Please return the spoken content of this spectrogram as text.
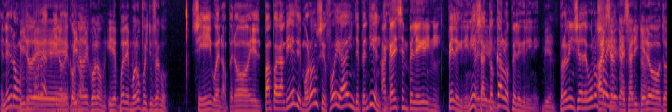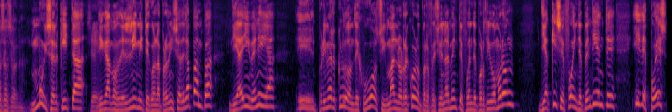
El negro Agustín vino, Gorria de, vino de Colón. vino de Colón. Y después de Morón fue Ituzangó. Sí, bueno, pero el Pampa Gambier de Morón se fue a Independiente. Acá dicen Pellegrini. Pellegrini, exacto. Carlos Pellegrini. Bien. Provincia de Buenos Ahí Aires. cerca de Saliqueló, toda esa zona. muy cerquita, Sí. digamos, del límite con la provincia de La Pampa. De ahí venía. El primer club donde jugó, si mal no recuerdo, profesionalmente fue en Deportivo Morón. De aquí se fue a Independiente y después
